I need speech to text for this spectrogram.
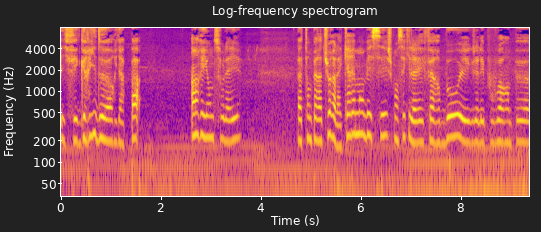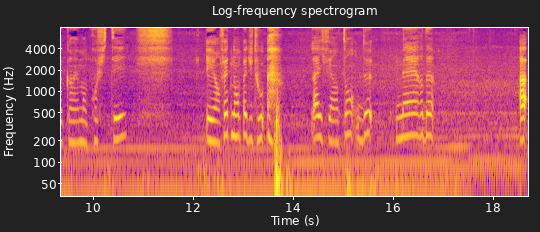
Il fait gris dehors, il n'y a pas un rayon de soleil. La température, elle a carrément baissé. Je pensais qu'il allait faire beau et que j'allais pouvoir un peu quand même en profiter. Et en fait, non, pas du tout. Là, il fait un temps de merde. Ah,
